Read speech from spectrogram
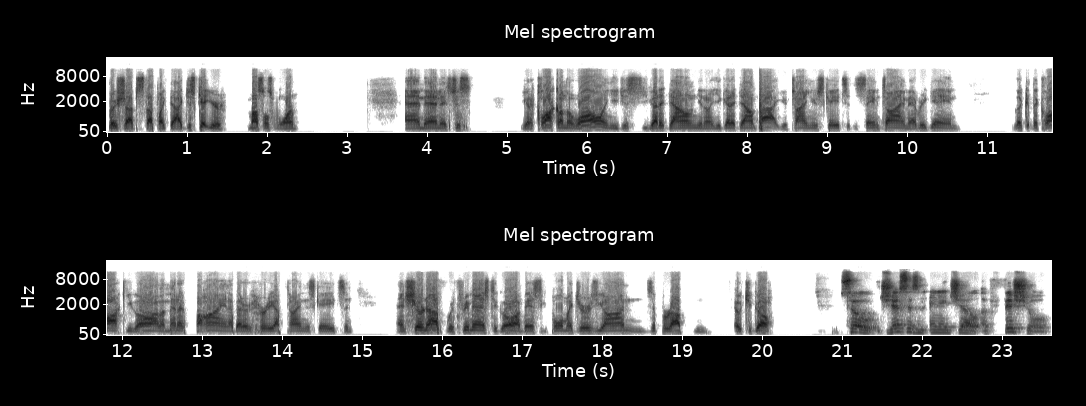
push ups, stuff like that. Just get your muscles warm, and then it's just you got a clock on the wall, and you just you got it down. You know, you got it down pat. You're tying your skates at the same time every game. Look at the clock. You go, oh, I'm a minute behind. I better hurry up tying the skates and and sure enough, with three minutes to go, I'm basically pulling my jersey on and zipper up and out you go. So, just as an NHL official,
